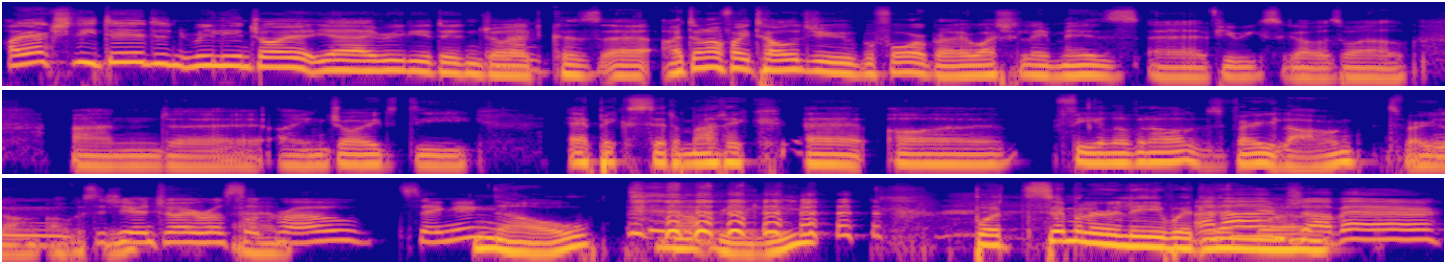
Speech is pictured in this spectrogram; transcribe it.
I actually did really enjoy it. Yeah, I really did enjoy it because uh, I don't know if I told you before, but I watched Les Mis uh, a few weeks ago as well, and uh, I enjoyed the epic cinematic uh, uh, feel of it all. It was very long. It's very long, Mm, obviously. Did you enjoy Russell Um, Crowe singing? No, not really. but similarly with and I'm Lin-Manuel- Javert.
